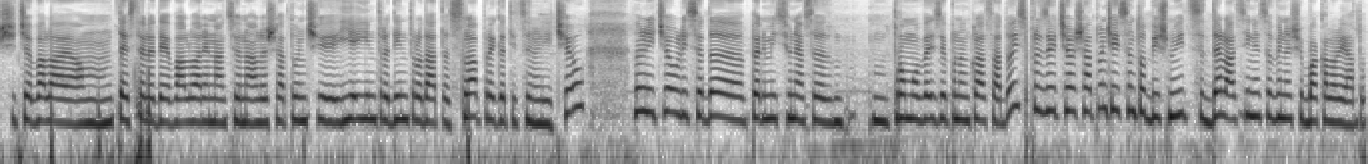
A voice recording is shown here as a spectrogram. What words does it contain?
și ceva la um, testele de evaluare națională și atunci ei intră dintr-o dată slab pregătiți în liceu. În liceu li se dă permisiunea să promoveze până în clasa 12 și atunci ei sunt obișnuiți de la sine să vină și bacalaureatul.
